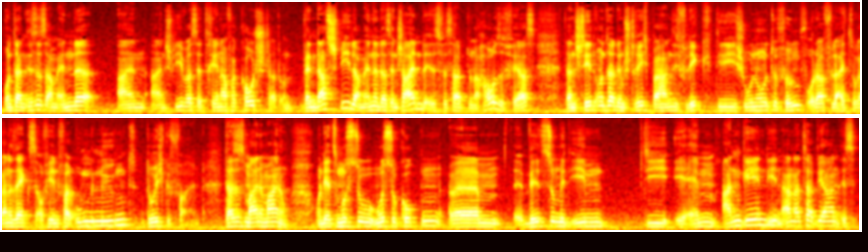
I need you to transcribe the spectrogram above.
und dann ist es am Ende ein, ein Spiel, was der Trainer vercoacht hat. Und wenn das Spiel am Ende das Entscheidende ist, weshalb du nach Hause fährst, dann steht unter dem Strich bei Hansi Flick die Schulnote 5 oder vielleicht sogar eine 6. Auf jeden Fall ungenügend durchgefallen. Das ist meine Meinung. Und jetzt musst du, musst du gucken, ähm, willst du mit ihm die EM angehen, die in anderthalb Jahren, ist,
